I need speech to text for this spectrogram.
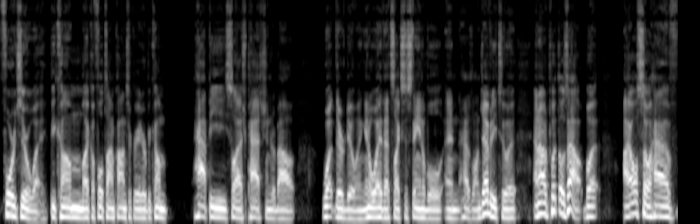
forge their way, become like a full time content creator, become happy slash passionate about what they're doing in a way that's like sustainable and has longevity to it. And I would put those out, but I also have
